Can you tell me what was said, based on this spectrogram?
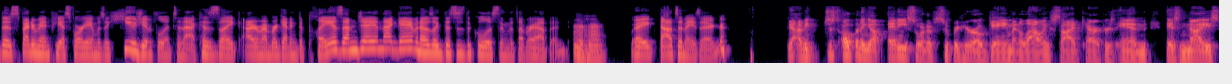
the spider-man ps4 game was a huge influence in that because like i remember getting to play as mj in that game and i was like this is the coolest thing that's ever happened mm-hmm. like that's amazing yeah i mean just opening up any sort of superhero game and allowing side characters in is nice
